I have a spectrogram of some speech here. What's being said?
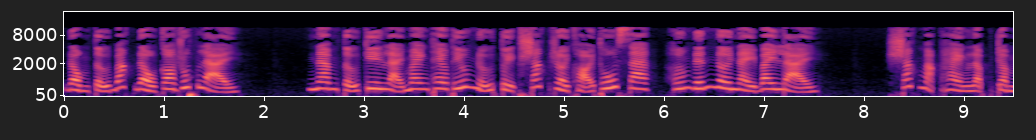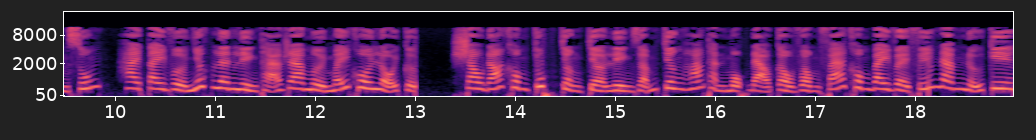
đồng tử bắt đầu co rút lại. Nam tử kia lại mang theo thiếu nữ tuyệt sắc rời khỏi thú xa, hướng đến nơi này bay lại. Sắc mặt Hàng Lập trầm xuống, hai tay vừa nhấc lên liền thả ra mười mấy khôi lỗi cực. Sau đó không chút chần chờ liền dẫm chân hóa thành một đạo cầu vòng phá không bay về phía nam nữ kia.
